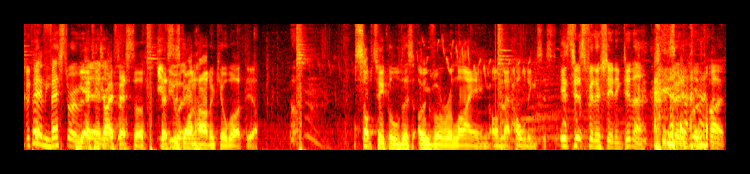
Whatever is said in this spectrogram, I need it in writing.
Could Fairly- get Fester over Yeah, there. if you try to- Fester, you Fester's a- going hard on Killbot. Yeah. Stops people just over relying on that holding system. He's just finished eating dinner. He's ready for a fight.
